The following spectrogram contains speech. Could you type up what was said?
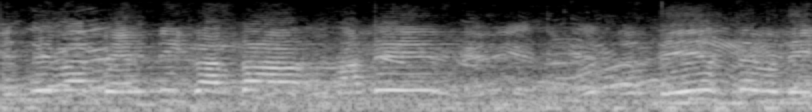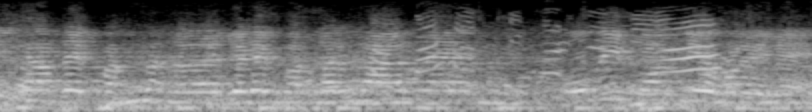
ਜਿੱਥੇ ਮੈਂ ਬੇਨਤੀ ਕਰਦਾ, ਸਾਡੇ ਦੇਸ਼ ਤੇ ਵਿਦੇਸ਼ਾਂ ਦੇ ਜਿਹੜੇ ਪੱਤਰਕਾਰ ਨੇ, ਉਹ ਵੀ ਪਹੁੰਚੇ ਹੋਏ ਨੇ।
